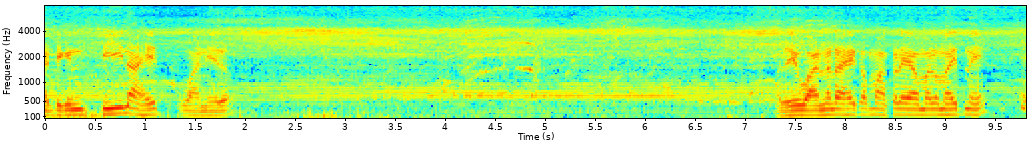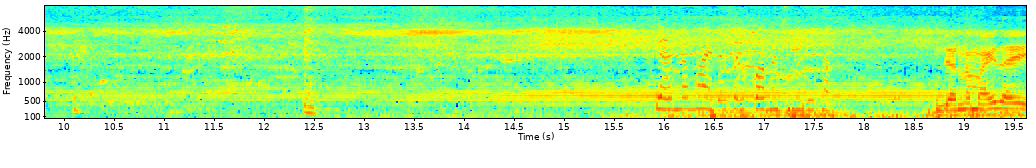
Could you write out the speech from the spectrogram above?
या ठिकाणी तीन आहेत वानेर. हे वानर आहे का माकड आहे आम्हाला माहीत नाही. ज्यांना माहीत असेल कॉमेंट्समध्ये सांगा. ज्यांना माहीत आहे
